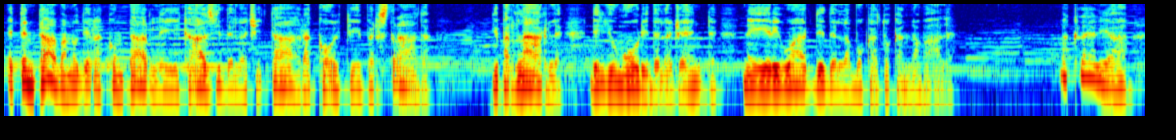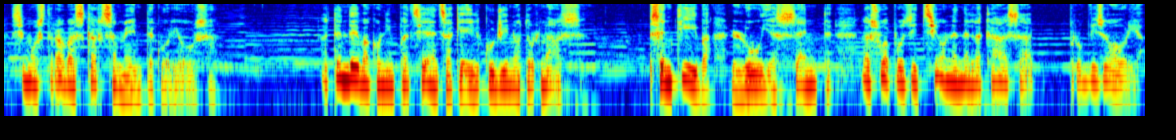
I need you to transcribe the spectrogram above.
e tentavano di raccontarle i casi della città raccolti per strada, di parlarle degli umori della gente nei riguardi dell'avvocato Cannavale. Ma Clelia si mostrava scarsamente curiosa. Attendeva con impazienza che il cugino tornasse Sentiva, lui assente, la sua posizione nella casa provvisoria.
